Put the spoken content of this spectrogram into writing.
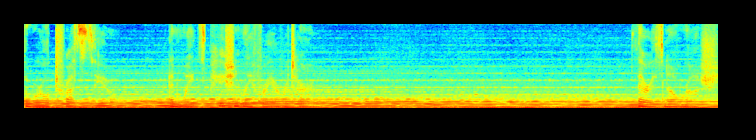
The world trusts you and waits patiently for your return. There is no rush.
